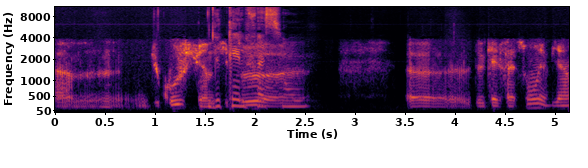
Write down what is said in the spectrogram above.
Euh, du coup, je suis un De petit quelle peu. façon? Euh, de quelle façon Eh bien,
